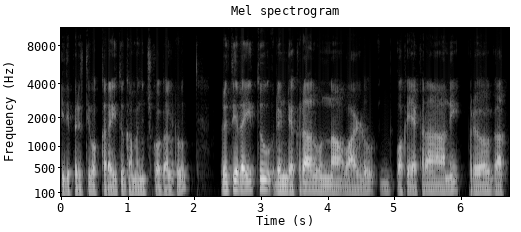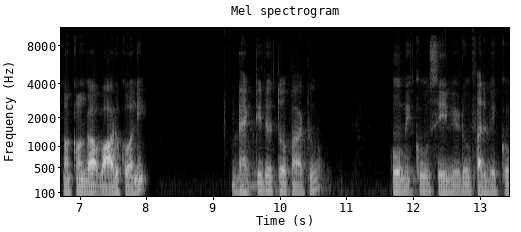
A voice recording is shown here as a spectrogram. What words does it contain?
ఇది ప్రతి ఒక్క రైతు గమనించుకోగలరు. ప్రతి రైతు రెండు ఎకరాలు ఉన్న వాళ్ళు ఒక ఎకరాన్ని ప్రయోగాత్మకంగా వాడుకొని బ్యాక్టీరియాతో పాటు humic seaweed fulvic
